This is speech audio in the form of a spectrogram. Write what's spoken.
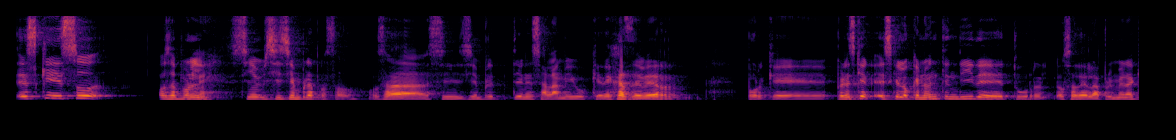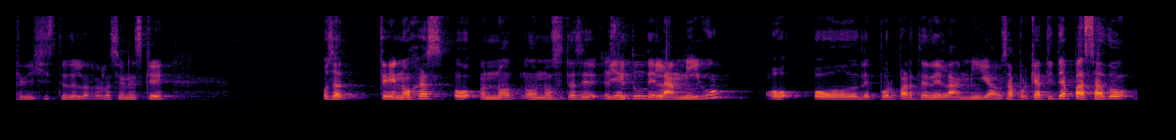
es que eso o sea, ponle, sí, siempre ha pasado. O sea, si siempre tienes al amigo que dejas de ver porque... Pero es que, es que lo que no entendí de tu... O sea, de la primera que dijiste de la relación es que... O sea, te enojas o, no, o no se te hace bien del amigo o, o de, por parte de la amiga. O sea, porque a ti te ha pasado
